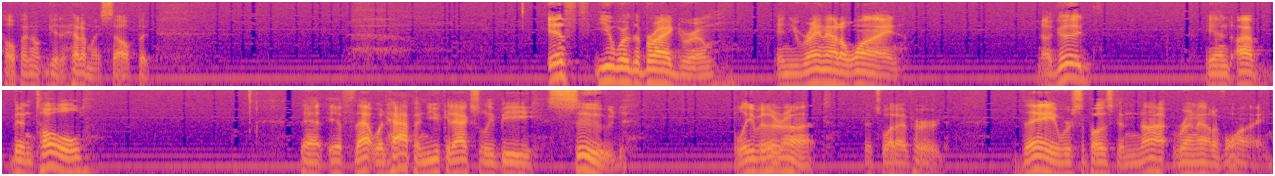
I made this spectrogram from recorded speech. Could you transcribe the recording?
hope I don't get ahead of myself, but if you were the bridegroom and you ran out of wine, now good, and I've been told that if that would happen, you could actually be sued. Believe it or not, that's what I've heard they were supposed to not run out of wine.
